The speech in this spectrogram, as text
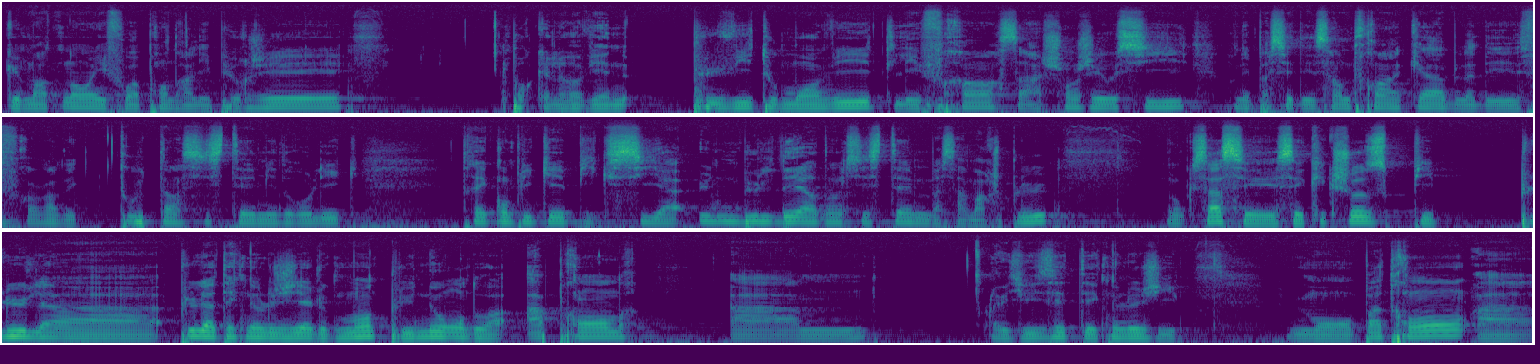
que maintenant il faut apprendre à les purger pour qu'elles reviennent plus vite ou moins vite. Les freins, ça a changé aussi. On est passé des simples freins à câble à des freins avec tout un système hydraulique très compliqué. Puis s'il y a une bulle d'air dans le système, bah, ça marche plus. Donc ça, c'est quelque chose. Puis plus la, plus la technologie elle augmente, plus nous, on doit apprendre à, à utiliser cette technologie. Mon patron a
